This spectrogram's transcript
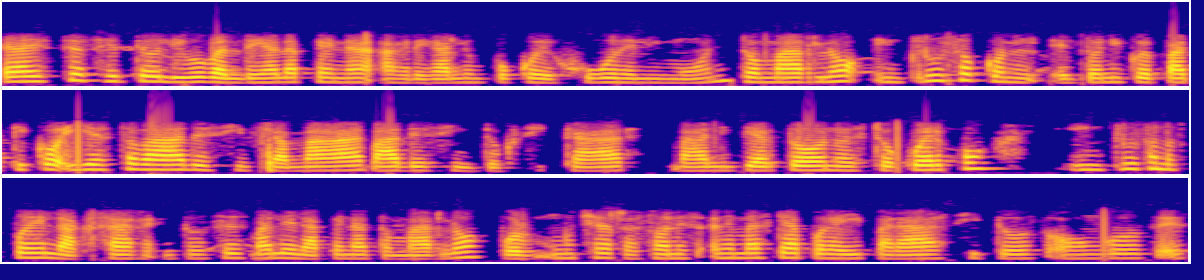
a este aceite de olivo valdría la pena agregarle un poco de jugo de limón, tomarlo incluso con el tónico hepático y esto va a desinflamar, va a desintoxicar, va a limpiar todo nuestro cuerpo incluso nos puede laxar, entonces vale la pena tomarlo por muchas razones. Además ya por ahí parásitos, hongos, es,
